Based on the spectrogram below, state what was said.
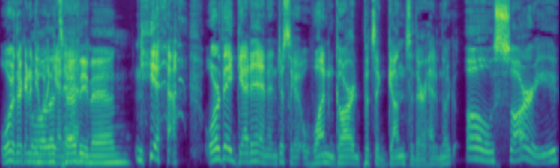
or they're gonna be oh, able to that's get heavy, in. man. Yeah. Or they get in and just like one guard puts a gun to their head and they're like, oh, sorry.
